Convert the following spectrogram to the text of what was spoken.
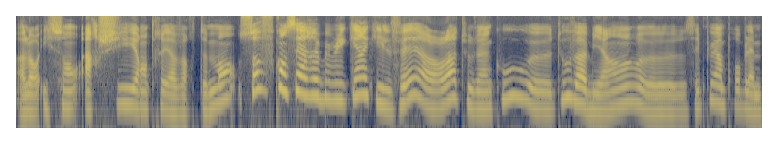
Alors, ils sont archi entrés avortement, sauf quand c'est un républicain qui le fait. Alors là, tout d'un coup, euh, tout va bien, euh, c'est plus un problème.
